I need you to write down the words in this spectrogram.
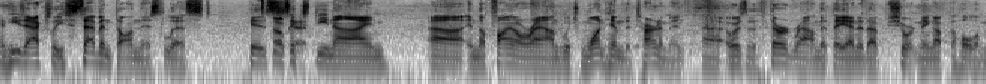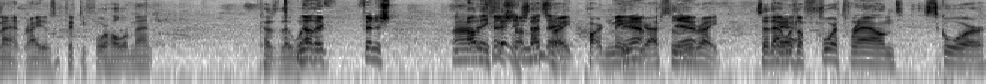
and he's actually seventh on this list. His okay. 69 uh, in the final round, which won him the tournament, uh, or was it the third round that they ended up shortening up the whole event? Right, it was a 54 hole event because of the weather. No, they finished. Uh, oh, they, they finished. finished That's right. Pardon me. Yeah. You're absolutely yeah. right. So that yeah. was a fourth round score,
